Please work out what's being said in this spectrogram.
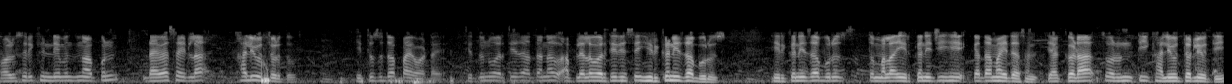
वाळुसरी खिंडीमधून आपण डाव्या साईडला खाली उतरतो. इथं सुद्धा पायवाट आहे. तिथून वरती जाताना आपल्याला वरती दिसते हिरकणीचा बुरुज. हिरकणीचा बुरुज तुम्हाला हिरकणीची ही कथा माहिती असेल. त्या कडा चढून ती खाली उतरली होती.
